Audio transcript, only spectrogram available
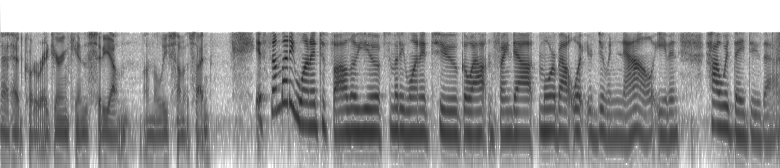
that headquarter right here in Kansas City, out on, on the Lee Summit side. If somebody wanted to follow you, if somebody wanted to go out and find out more about what you're doing now, even, how would they do that?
